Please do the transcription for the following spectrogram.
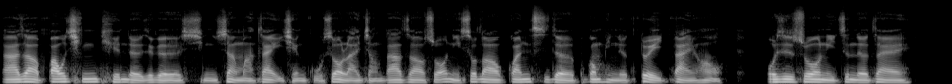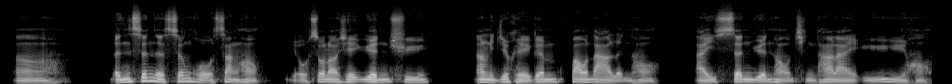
大家知道包青天的这个形象嘛，在以前古时候来讲，大家知道说你受到官司的不公平的对待哈，或是说你真的在呃人生的生活上哈有受到一些冤屈。然后你就可以跟包大人哈来申冤哈，请他来予以哈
